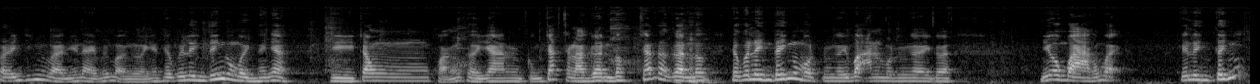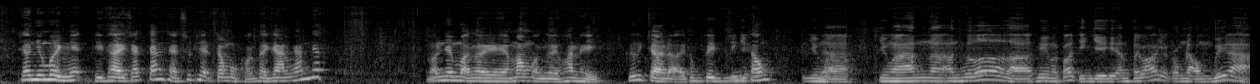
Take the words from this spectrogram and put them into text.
là đính chính và như này với mọi người nha. Theo cái linh tính của mình thôi nha thì trong khoảng thời gian cũng chắc là gần thôi chắc là gần thôi theo cái linh tính của một người bạn một người như ông bà cũng vậy cái linh tính theo như mình ấy, thì thầy chắc chắn sẽ xuất hiện trong một khoảng thời gian ngắn nhất nó như mọi người mong mọi người hoan hỷ cứ chờ đợi thông tin chính Dạ. thống nhưng Dạ. mà nhưng mà anh anh hứa là khi mà có chuyện gì thì anh phải báo cho cộng đồng biết à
